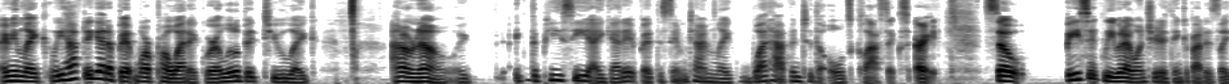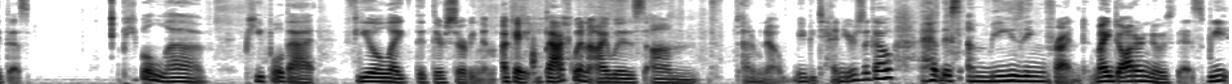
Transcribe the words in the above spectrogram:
I mean, like we have to get a bit more poetic. We're a little bit too like I don't know, like the PC, I get it, but at the same time, like what happened to the old classics? All right. So basically, what I want you to think about is like this people love people that feel like that they're serving them. Okay, back when I was um I don't know, maybe 10 years ago, I had this amazing friend. My daughter knows this. We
